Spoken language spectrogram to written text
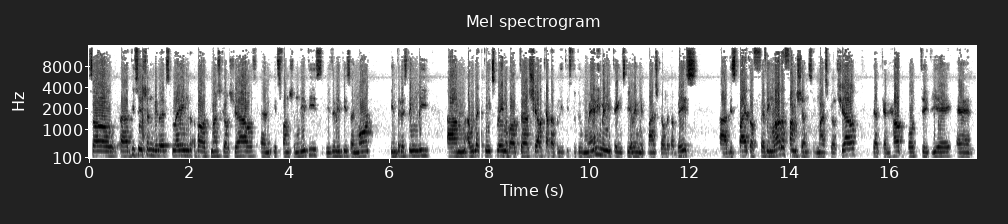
So uh, this session will explain about MySQL shells and its functionalities, utilities, and more. Interestingly, um, I would like to explain about uh, shell capabilities to do many, many things dealing with MySQL database. Uh, despite of having a lot of functions in MySQL shell that can help both DBA and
